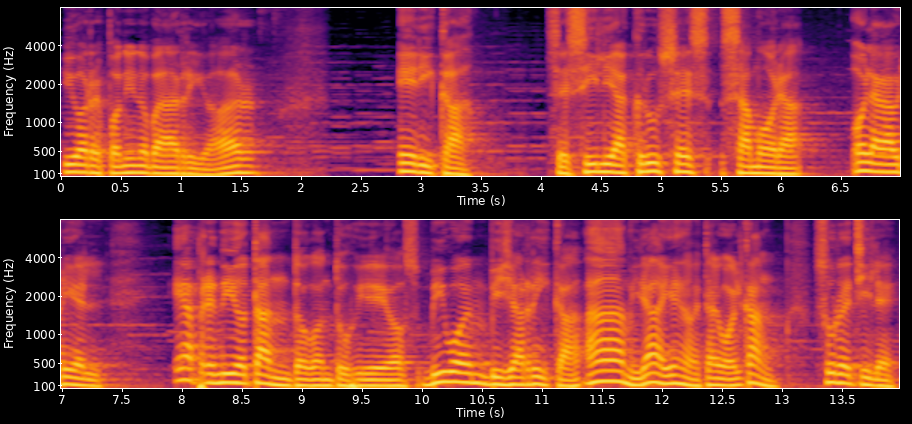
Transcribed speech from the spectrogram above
sigo respondiendo para arriba. A ver. Erika, Cecilia Cruces Zamora. Hola Gabriel. He aprendido tanto con tus videos. Vivo en Villarrica. Ah, mirá, ahí es donde está el volcán. Sur de Chile.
